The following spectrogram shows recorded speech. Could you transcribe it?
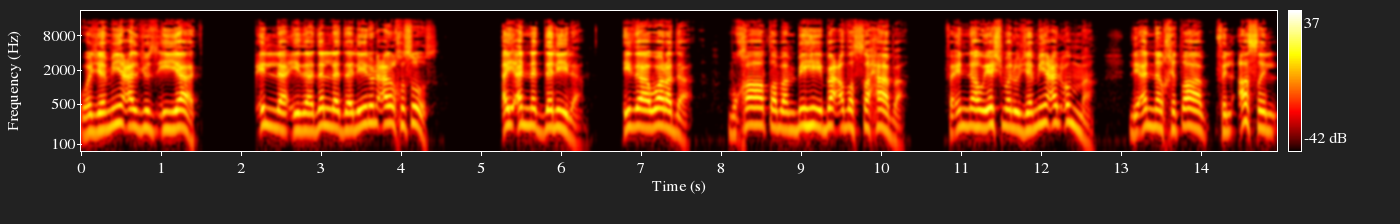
وجميع الجزئيات. إلا إذا دل دليل على الخصوص. أي أن الدليل إذا ورد مخاطبا به بعض الصحابة فإنه يشمل جميع الأمة لأن الخطاب في الأصل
